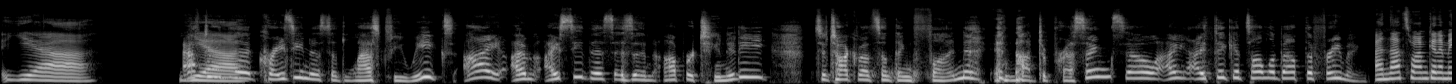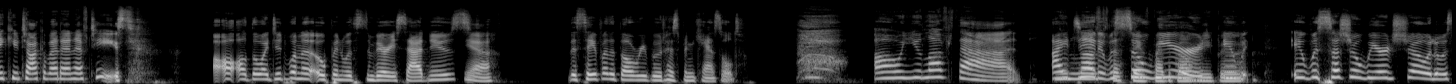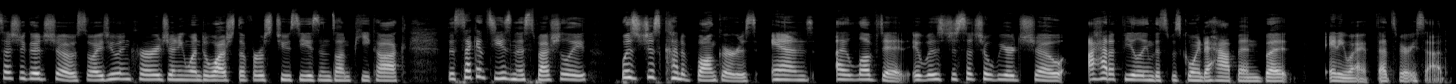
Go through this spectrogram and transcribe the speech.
Yeah. After yeah. the craziness of the last few weeks, I I'm I see this as an opportunity to talk about something fun and not depressing. So I I think it's all about the framing. And that's why I'm going to make you talk about NFTs. Although I did want to open with some very sad news. Yeah. The Saved by the Bell reboot has been canceled. Oh, you loved that. I You did. It was so Saved by the Bell weird. It, w- it was such a weird show and it was such a good show. So I do encourage anyone to watch the first two seasons on Peacock. The second season, especially, was just kind of bonkers and I loved it. It was just such a weird show. I had a feeling this was going to happen, but anyway, that's very sad.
